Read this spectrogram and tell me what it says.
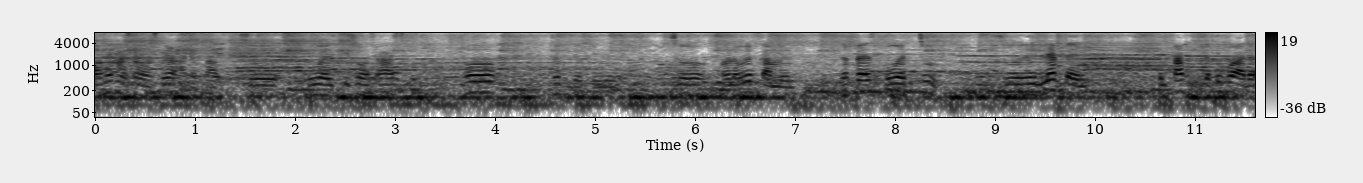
our headmaster was still at the back. So we were, was asked, oh, take the canoe. So on the way coming, the first we were two. So he left and in fact the people at the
